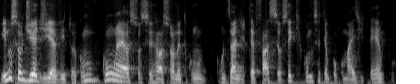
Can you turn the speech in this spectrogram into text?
E no seu dia a dia, Vitor, como, como é o seu relacionamento com, com o design de interface? Eu sei que como você tem um pouco mais de tempo,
